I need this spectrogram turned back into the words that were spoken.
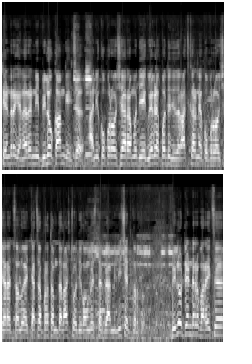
टेंडर घेणाऱ्यांनी बिलो काम घ्यायचं आणि कोपरगाव शहरामध्ये एक वेगळ्या पद्धतीचं राजकारण या कोपरगाव शहरात चालू आहे. त्याचा प्रथम तर राष्ट्रवादी काँग्रेसतर्फे आम्ही निषेध करतो. बिलो टेंडर भरायचं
